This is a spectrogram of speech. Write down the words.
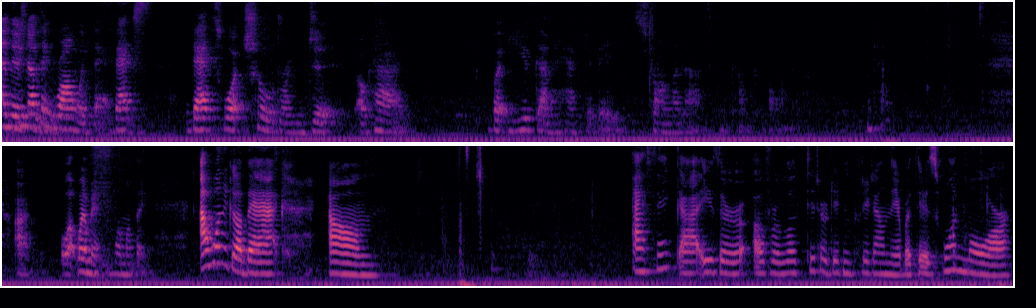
And there's nothing wrong with that. That's, that's what children do, okay? But you're gonna have to be strong enough and comfortable enough, okay? Alright, well, wait a minute, one more thing. I wanna go back, um, I think I either overlooked it or didn't put it on there, but there's one more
